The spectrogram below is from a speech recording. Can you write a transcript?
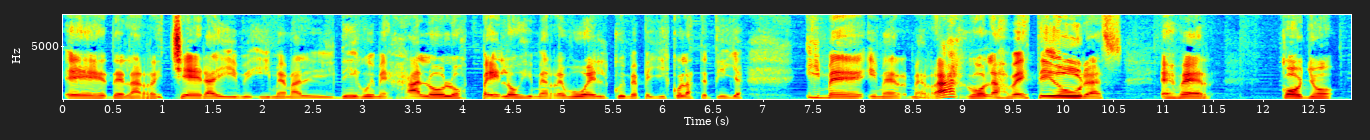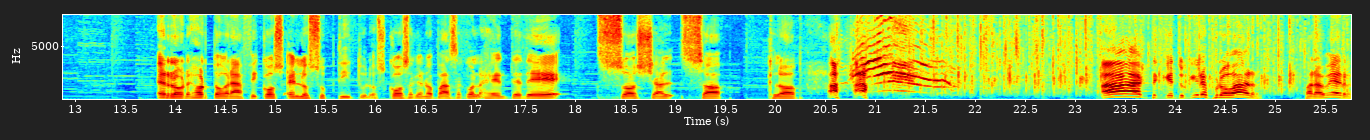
eh, de la rechera y, me maldigo y me jalo los pelos y me revuelco y me pellizco las tetillas y me, y me, me rasgo las vestiduras, es ver, coño, errores ortográficos en los subtítulos, cosa que no pasa con la gente de Social Sub Club. ah, que tú quieres probar para ver.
